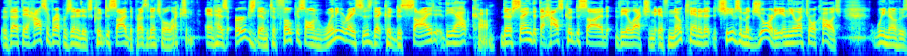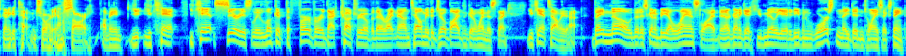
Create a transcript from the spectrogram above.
that the House of Representatives could decide the presidential election and has urged them to focus on winning races that could decide the outcome. They're saying that the House could decide the election if no candidate achieves a majority in the electoral college. We know who's going to get that majority. I'm sorry. I mean, you, you can't you can't seriously look at the fervor in that country over there right now and tell me that Joe Biden's going to win this thing. You can't tell me that. They know that it's going to be a landslide and they're going to get humiliated even worse than they did in 2016.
